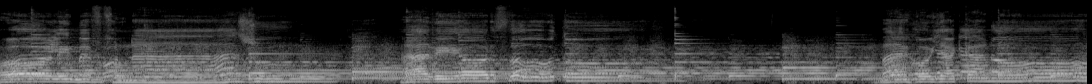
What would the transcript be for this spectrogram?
Όλοι με φωνάζουν αδιορθώτο Μα έχω για κανόνα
